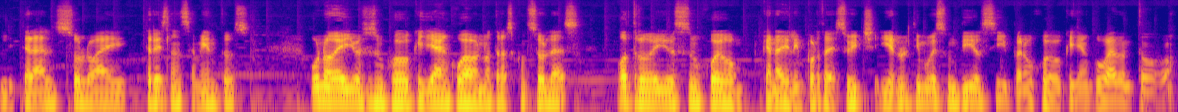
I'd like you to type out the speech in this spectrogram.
literal, solo hay tres lanzamientos. Uno de ellos es un juego que ya han jugado en otras consolas. Otro de ellos es un juego que a nadie le importa de Switch. Y el último es un DLC para un juego que ya han jugado en todo.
